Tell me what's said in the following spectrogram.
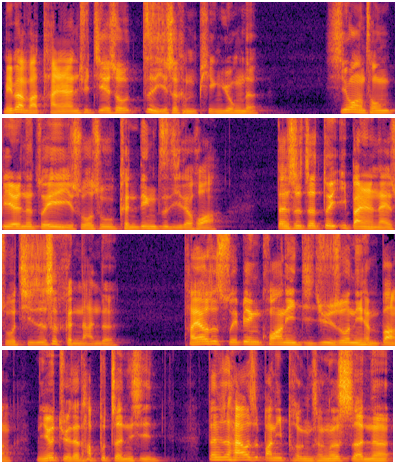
没办法坦然去接受自己是很平庸的。希望从别人的嘴里说出肯定自己的话，但是这对一般人来说其实是很难的。他要是随便夸你几句，说你很棒，你又觉得他不真心；但是他要是把你捧成了神呢，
